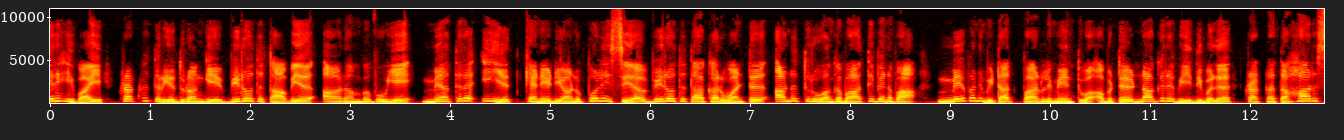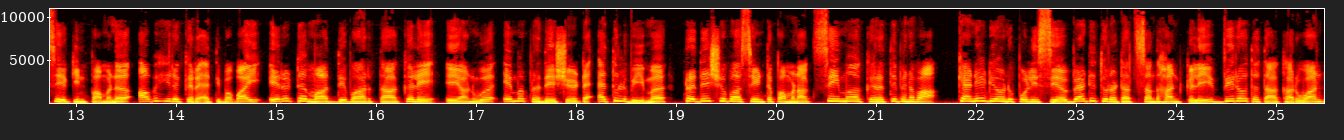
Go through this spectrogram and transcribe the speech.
එරෙහිවයි ට්‍රක්රත රියදුරන්ගේ විරෝධතාවය ආරම්භ වූයේ. මෙ අතර ඊයේත් කැනේඩියානු පොලිසිය විරෝධතාකරුවන්ට අනතුරු අඟවා තිබෙනවා. මෙවන විටත් පාර්ලිමේන්තුව අවට නගර වීදිවල ට්‍රක්රත හාරසියකින් පමණ අවහිර කර ඇති බවයි එරට මාධ්‍ය වාර්තා කළේ. ඒ අනුව එම ප්‍රදේශයට ඇතුළුවීම ප්‍රදේශවාසීන්ට පමණක් සීමා කර තිබෙනවා. කැනේඩියානු පොලිසිය වැඩිතුරටත් සඳහන් කළේ විරෝධතාකරුවන්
